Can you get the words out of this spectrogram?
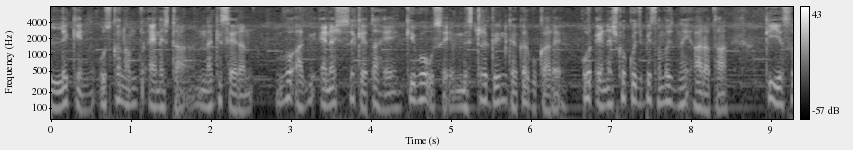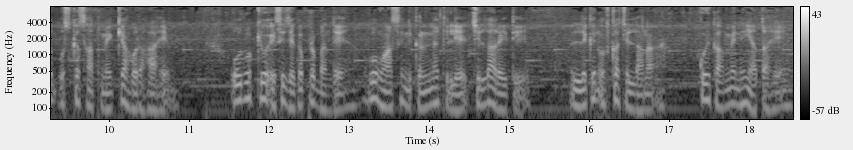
लेकिन उसका नाम तो एनएच था, न कि सैरन। वो आदमी एनएच से कहता है कि वो उसे मिस्टर ग्रीन कहकर पुकारे और एनएच को कुछ भी समझ नहीं आ रहा था कि ये सब उसके साथ में क्या हो रहा है। और वो क्यों ऐसी जगह पर है वो वहाँ से निकलने के लिए चिल्ला रही थी। लेकिन उसका चिल्लाना कोई काम में नहीं आता है।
